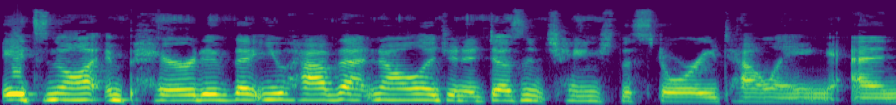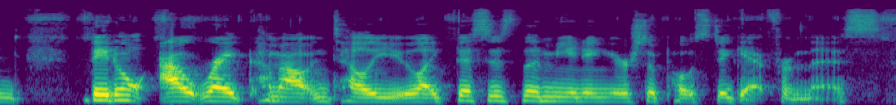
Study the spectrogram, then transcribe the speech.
it's not imperative that you have that knowledge and it doesn't change the storytelling and they don't outright come out and tell you like this is the meaning you're supposed to get from this.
